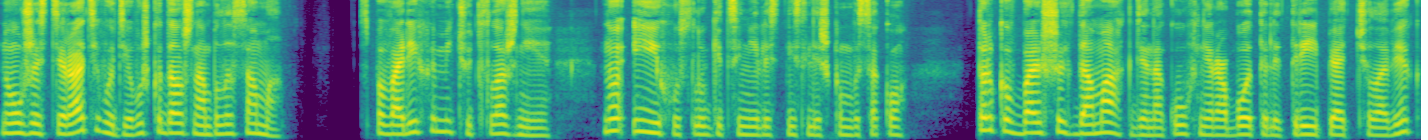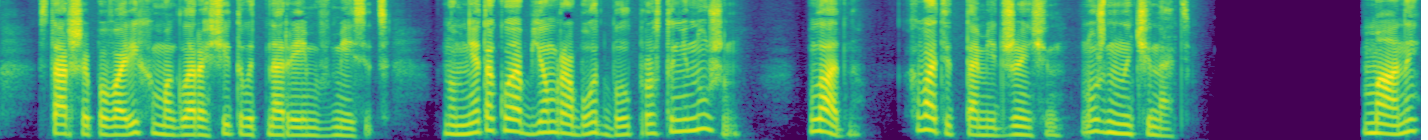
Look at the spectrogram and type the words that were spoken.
но уже стирать его девушка должна была сама. С поварихами чуть сложнее — но и их услуги ценились не слишком высоко. Только в больших домах, где на кухне работали 3-5 человек, старшая повариха могла рассчитывать на рейм в месяц. Но мне такой объем работ был просто не нужен. Ладно, хватит томить женщин, нужно начинать. Маны,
